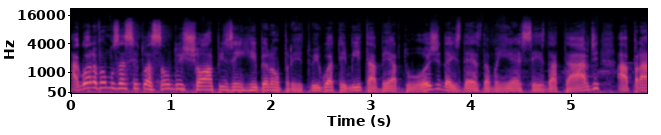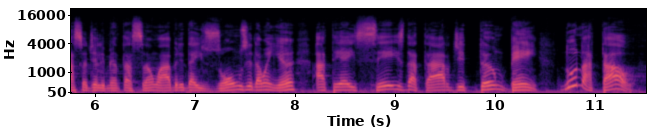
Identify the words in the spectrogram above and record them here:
Agora vamos à situação dos shoppings em Ribeirão Preto. O Iguatemi está aberto hoje, das 10 da manhã às 6 da tarde. A praça de alimentação abre das 11 da manhã até às 6 da tarde também. No Natal.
